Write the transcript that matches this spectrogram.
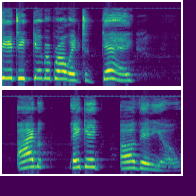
Antique Gamer Pro, and today I'm making a video,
